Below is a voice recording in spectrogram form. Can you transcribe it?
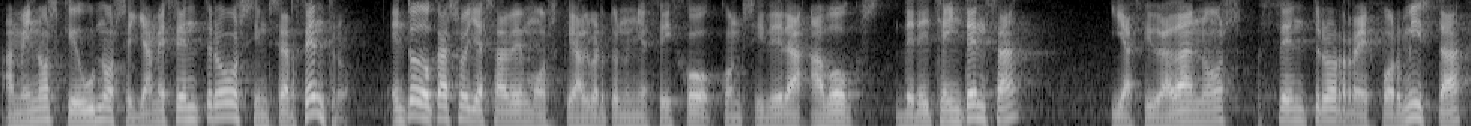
a menos que uno se llame centro sin ser centro. En todo caso, ya sabemos que Alberto Núñez Feijóo considera a Vox derecha intensa, y a Ciudadanos centro reformista,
